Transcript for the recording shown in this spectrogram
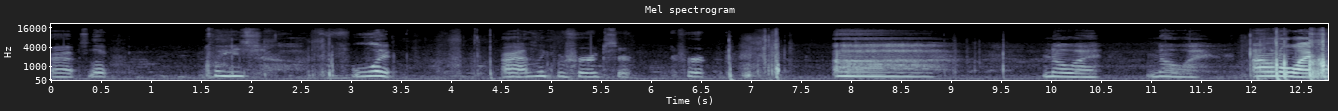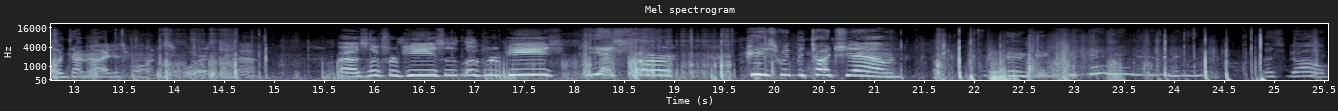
Alright, so look please flip. Alright, let's look for Ferks for uh no way. No way. I don't know why I call it timeout. I just want to score at. Alright, let's look for peace. Let's look for peace. Yes, sir. Peace with the touchdown. Let's go.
